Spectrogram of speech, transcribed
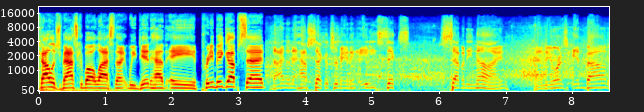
College basketball last night. We did have a pretty big upset. Nine and a half seconds remaining, 86 79. And the Orange inbound.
